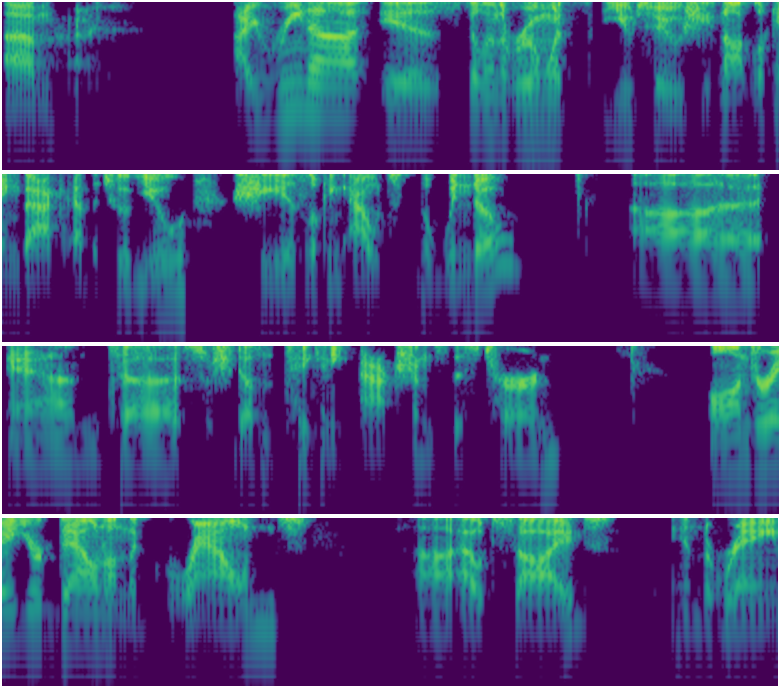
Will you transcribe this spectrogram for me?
Um, Ireena is still in the room with you two. She's not looking back at the two of you. She is looking out the window. Uh, and uh, so she doesn't take any actions this turn. Andre, you're down on the ground uh, outside in the rain.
